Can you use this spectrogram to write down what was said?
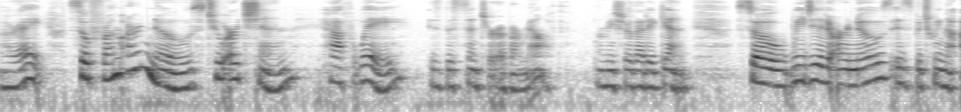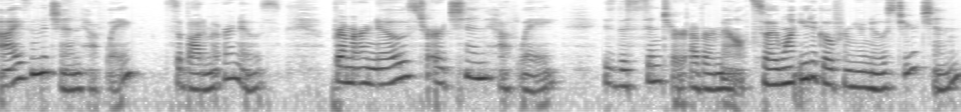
All right, so from our nose to our chin, halfway is the center of our mouth. Let me show that again. So we did our nose is between the eyes and the chin halfway. It's the bottom of our nose. From our nose to our chin halfway is the center of our mouth. So I want you to go from your nose to your chin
